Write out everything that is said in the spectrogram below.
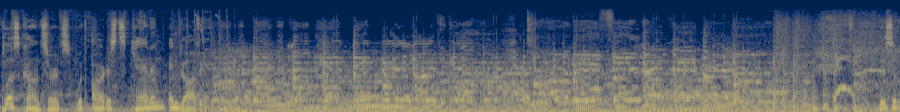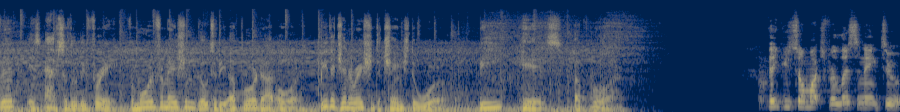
Plus concerts with artists Cannon and Gavi. This event is absolutely free. For more information, go to theuproar.org. Be the generation to change the world. Be His uproar. Thank you so much for listening to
